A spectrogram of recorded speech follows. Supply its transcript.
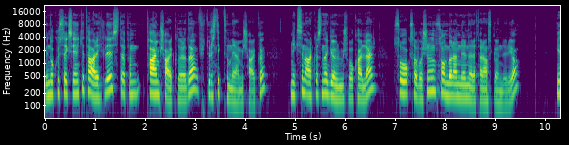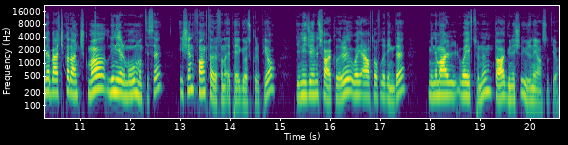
1982 tarihli Step in Time şarkıları da fütüristik tınlayan bir şarkı. Nix'in arkasında gömülmüş vokaller Soğuk Savaş'ın son dönemlerine referans gönderiyor. Yine Belçika'dan çıkma Linear Movement ise işin funk tarafına epey göz kırpıyor. Dinleyeceğimiz şarkıları Way Out of Living'de minimal wave türünün daha güneşli yüzüne yansıtıyor.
